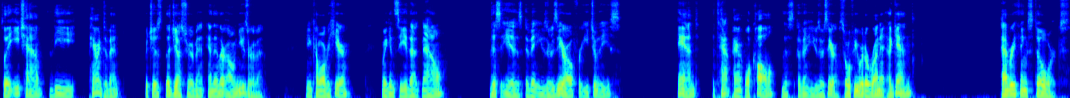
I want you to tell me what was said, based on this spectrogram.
So they each have the parent event, which is the gesture event, and then their own user event. We can come over here, we can see that now this is event user zero for each of these, and the tap parent will call this event user zero. So if we were to run it again, everything still works.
